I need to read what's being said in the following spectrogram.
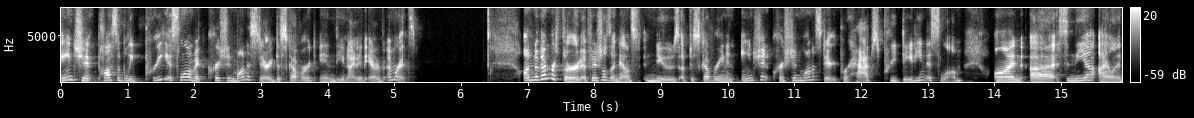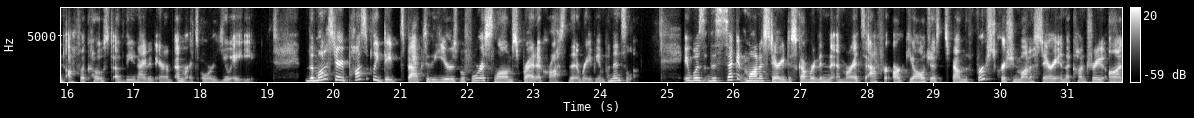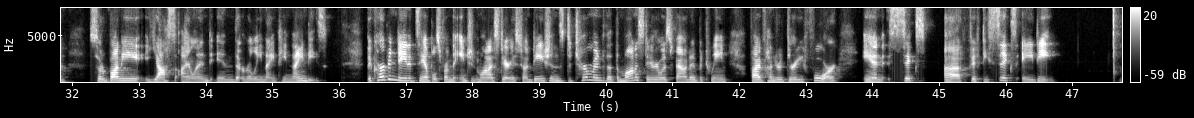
ancient, possibly pre Islamic Christian monastery discovered in the United Arab Emirates. On November 3rd, officials announced news of discovering an ancient Christian monastery, perhaps predating Islam, on uh, Island off the coast of the United Arab Emirates, or UAE. The monastery possibly dates back to the years before Islam spread across the Arabian Peninsula. It was the second monastery discovered in the Emirates after archaeologists found the first Christian monastery in the country on Sir Bani Yas Island in the early 1990s. The carbon dated samples from the ancient monastery's foundations determined that the monastery was founded between 534 and 656 uh, AD.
